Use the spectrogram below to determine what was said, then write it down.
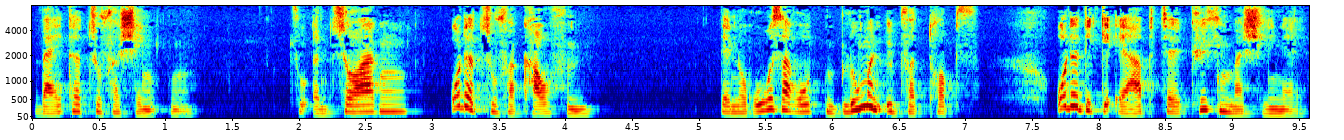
weiter zu verschenken, zu entsorgen oder zu verkaufen. Den rosaroten Blumenüpfertopf oder die geerbte Küchenmaschine,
